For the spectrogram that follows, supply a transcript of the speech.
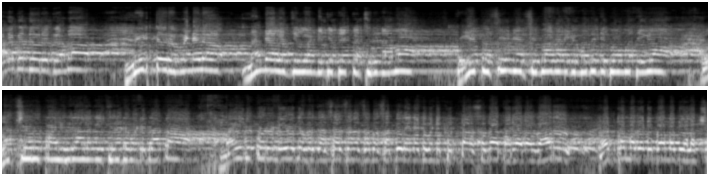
అలగనూరు గ్రామ మిడ్తూరు మండలం నంద్యాల జిల్లా నిజపేట చిరునామా. ఈ యొక్క సీనియర్స్ విభాగానికి మొదటి బహుమతిగా లక్ష రూపాయలు విరాళం ఇచ్చినటువంటి దాత మైదుకూరు నియోజకవర్గ శాసనసభ సభ్యులైనటువంటి పుట్ట సుధాకర్ యాదవ్ గారు మొట్టమొదటి బహుమతి లక్ష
